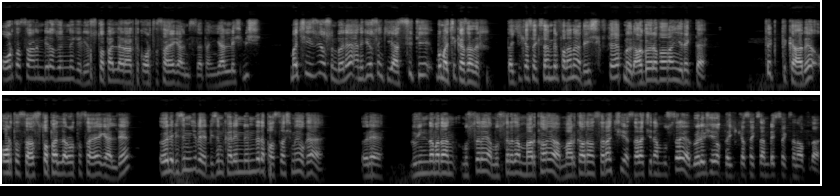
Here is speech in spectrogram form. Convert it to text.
orta sahanın biraz önüne geliyor. Stoperler artık orta sahaya gelmiş zaten. Yerleşmiş. Maçı izliyorsun böyle. Hani diyorsun ki ya City bu maçı kazanır. Dakika 81 falan ha değişiklik de yapma öyle. Agüero falan yedekte. Tık tık abi. Orta saha, stoperler orta sahaya geldi. Öyle bizim gibi bizim kalenin önünde de paslaşma yok ha. Öyle Luyendama'dan Muslera'ya, Muslera'dan Markao'ya, Markao'dan Saracchi'ye, Saracchi'den Muslera'ya böyle bir şey yok dakika 85-86'da.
